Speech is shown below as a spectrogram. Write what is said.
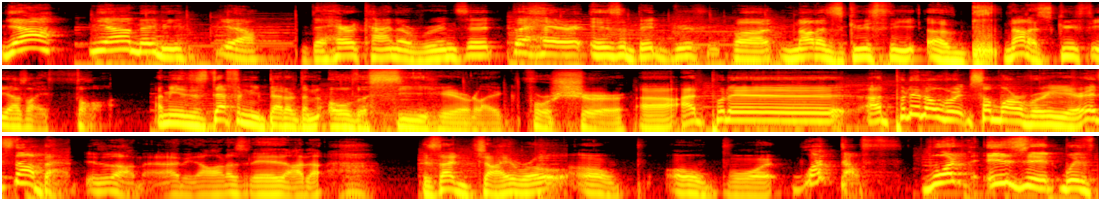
Yeah, yeah, maybe. Yeah. The hair kind of ruins it. The hair is a bit goofy, but not as goofy, uh, not as goofy as I thought. I mean, it's definitely better than all the C here, like for sure. Uh, I'd put it, I'd put it over somewhere over here. It's not bad. It's not bad. I mean, honestly, is that Gyro? Oh, oh boy. What the? What is it with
